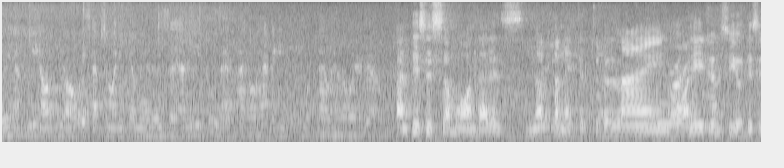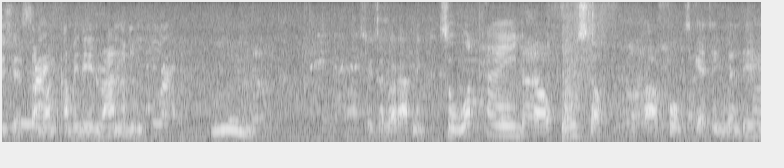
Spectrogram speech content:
We have, we, al- we always have somebody come in and say, I need food, I, I don't have anything, I don't have nowhere to go. And this is someone that is not connected to the line or an agency, or this is just Right. someone coming in randomly. Right. So it's a lot happening. So what kind of food stuff folks getting when they?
